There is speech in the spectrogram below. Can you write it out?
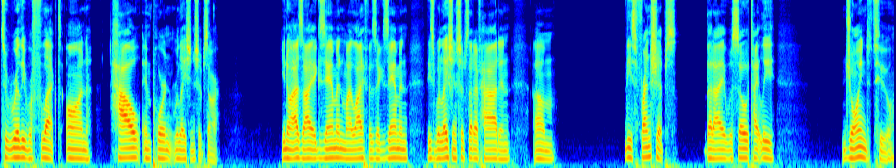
to really reflect on how important relationships are you know, as I examine my life, as I examine these relationships that I've had and um, these friendships that I was so tightly joined to,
